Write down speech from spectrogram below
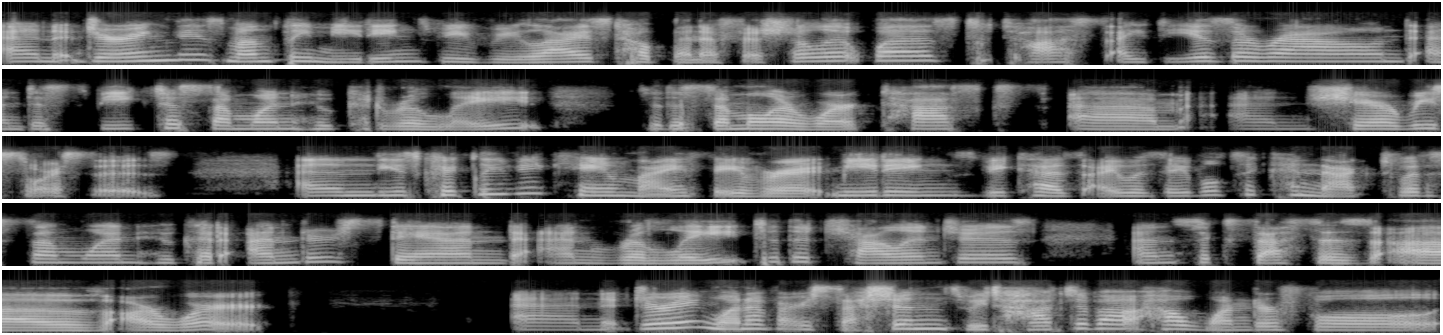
And during these monthly meetings, we realized how beneficial it was to toss ideas around and to speak to someone who could relate to the similar work tasks um, and share resources. And these quickly became my favorite meetings because I was able to connect with someone who could understand and relate to the challenges and successes of our work. And during one of our sessions, we talked about how wonderful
